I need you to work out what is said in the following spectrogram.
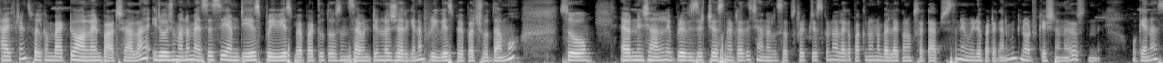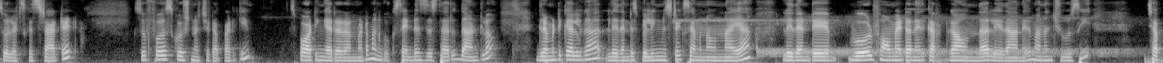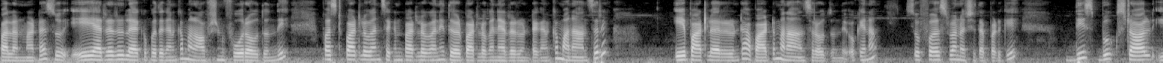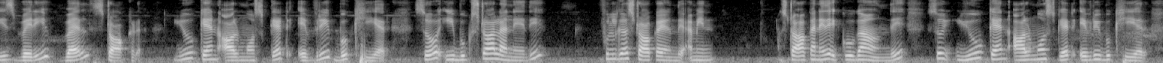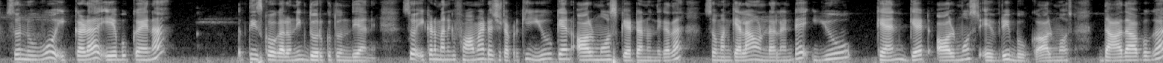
Hi friends welcome back to online Pathashala ఈరోజు మనం SSC MTS previous paper two thousand సెవెంటీన్లో జరిగిన previous paper చూద్దాము. సో ఎవరిని ఛానల్ని ఇప్పుడే విజిట్ చేసినట్లయితే ఛానల్కి సబ్స్క్రైబ్ చేసుకోండి. అలాగే పక్కన ఉన్న బెల్ ఐకాన్ ఒకసారి ట్యాప్ చేస్తే నేను వీడియో పెట్టగానే మీకు నోటిఫికేషన్ అనేది వస్తుంది. ఓకేనా so let's get started so first question వచ్చేటప్పటికి స్పాటింగ్ ఎర్రర్ అనమాట మనకు ఒక సెంటెన్స్ ఇస్తారు. దాంట్లో గ్రామటికల్గా లేదంటే స్పెల్లింగ్ మిస్టేక్స్ ఏమైనా ఉన్నాయా? లేదంటే వర్డ్ ఫార్మాట్ అనేది కరెక్ట్గా ఉందా? లేదా? అనేది మనం చూసి చెప్పాలన్నమాట. సో ఏ ఎర్రర్ లేకపోతే కనుక మన ఆప్షన్ ఫోర్ అవుతుంది. ఫస్ట్ పార్ట్లో కానీ సెకండ్ పార్ట్లో కానీ థర్డ్ పార్ట్లో కానీ ఎర్రర్ ఉంటే కనుక మన ఆన్సర్ ఏ పార్ట్లో ఎర్రర్ ఉంటే ఆ పార్ట్ మన ఆన్సర్ అవుతుంది. ఓకేనా? సో ఫస్ట్ వన్ వచ్చేటప్పటికి this book stall is very well stocked. You can almost get every book here. So ఈ బుక్ స్టాల్ అనేది ఫుల్గా స్టాక్ అయి ఉంది. ఐ మీన్ స్టాక్ అనేది ఎక్కువగా ఉంది. So you can almost get every book here. So నువ్వు ఇక్కడ ఏ బుక్ అయినా తీసుకోగలవు నీకు దొరుకుతుంది అని. సో ఇక్కడ మనకి ఫార్మాట్ వచ్చేటప్పటికి యూ కెన్ ఆల్మోస్ట్ గెట్ అని ఉంది కదా. సో మనకి ఎలా ఉండాలంటే you can get almost every book. Almost దాదాపుగా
